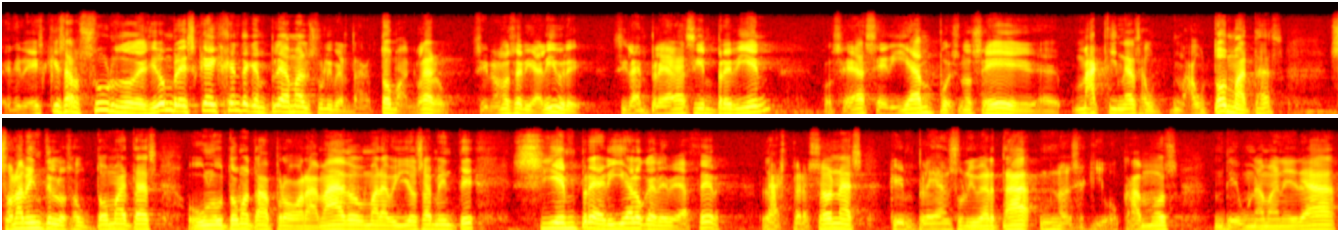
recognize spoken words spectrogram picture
Es que es absurdo decir, hombre, es que hay gente que emplea mal su libertad. Toma, claro, si no, no sería libre. Si la empleara siempre bien, o sea, serían, pues no sé, eh, máquinas, autómatas. Solamente los autómatas o un autómata programado maravillosamente siempre haría lo que debe hacer. Las personas que emplean su libertad nos equivocamos de una manera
